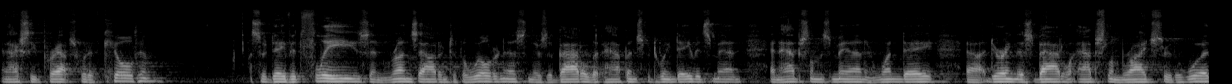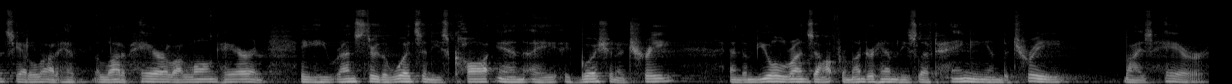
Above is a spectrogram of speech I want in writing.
and actually perhaps would have killed him. So David flees and runs out into the wilderness, and there's a battle that happens between David's men and Absalom's men. And one day, uh, during this battle, Absalom rides through the woods. He had a lot of, had a lot of hair, a lot of long hair, and he, he runs through the woods and he's caught in a, a bush and a tree. And the mule runs out from under him, and he's left hanging in the tree by his hair.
